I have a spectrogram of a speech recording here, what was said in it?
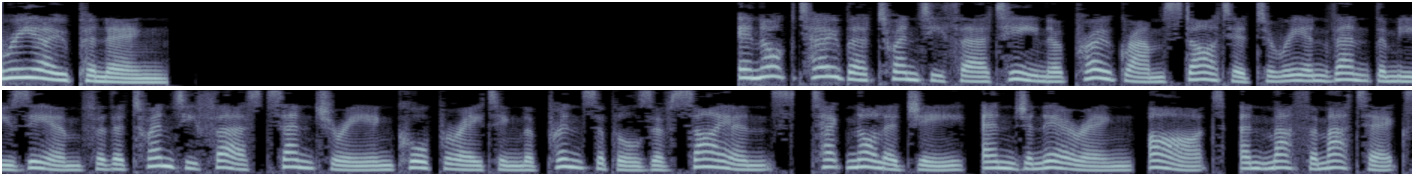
Reopening In October 2013 a program started to reinvent the museum for the 21st century incorporating the principles of science, technology, engineering, art, and mathematics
